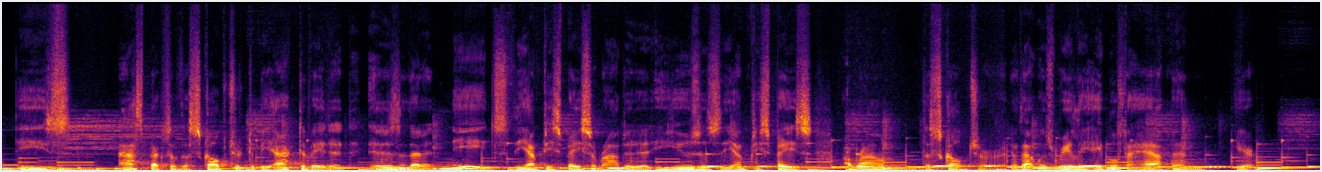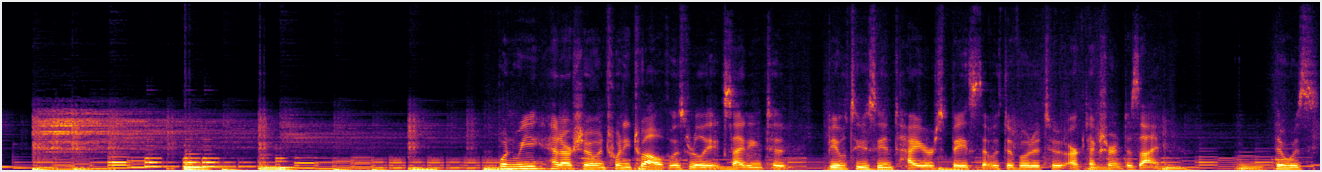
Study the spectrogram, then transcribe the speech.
These aspects of the sculpture to be activated. It isn't that it needs the empty space around it, it uses the empty space around the sculpture. That was really able to happen here. When we had our show in 2012, it was really exciting to be able to use the entire space that was devoted to architecture and design. There was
